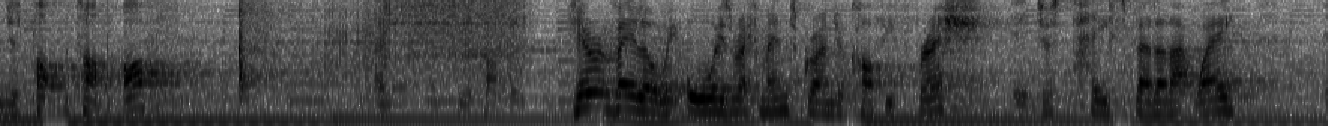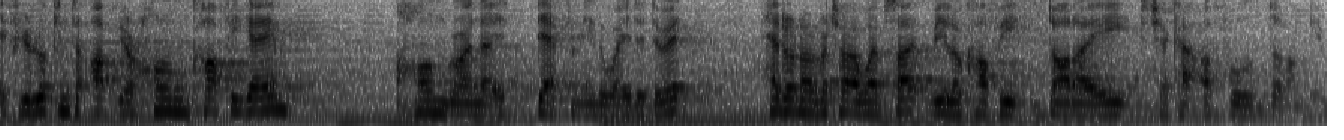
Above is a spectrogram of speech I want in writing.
You just pop the top off. Here at Velo, we always recommend to grind your coffee fresh. It just tastes better that way. If you're looking to up your home coffee game, a home grinder is definitely the way to do it. Head on over to our website, velocoffee.ie to check out our full DeLonghi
